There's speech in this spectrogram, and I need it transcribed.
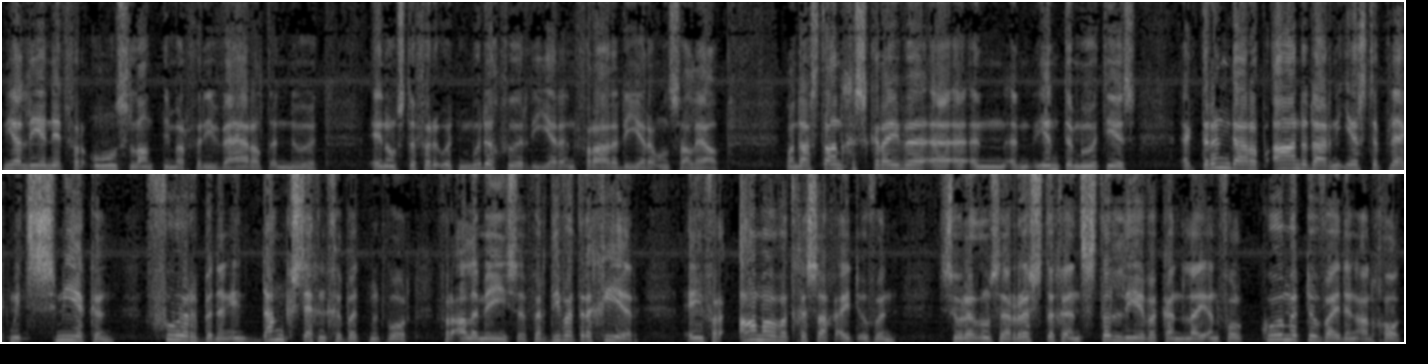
nie alleen net vir ons land nie, maar vir die wêreld in nood en ons te verootmoedig voor die Here en vra dat die Here ons sal help. Want daar staan geskrywe uh, in in 1 Timoteus, ek dring daarop aan dat daar in die eerste plek met smeking voorbinding en danksegging gebid moet word vir alle mense, vir die wat regeer en vir almal wat gesag uitoefen, sodat ons 'n rustige en stil lewe kan lei in volkomme toewyding aan God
